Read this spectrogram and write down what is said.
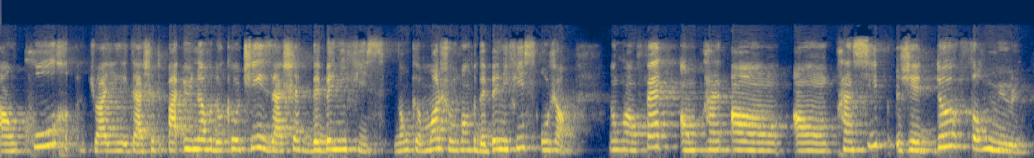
en cours, tu vois, ils n'achètent pas une heure de coaching, ils achètent des bénéfices. Donc, moi, je vends des bénéfices aux gens. Donc, en fait, en, en, en principe, j'ai deux formules.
